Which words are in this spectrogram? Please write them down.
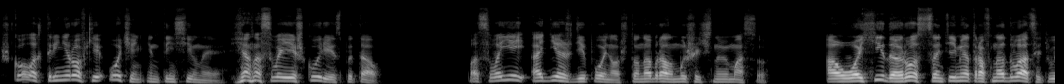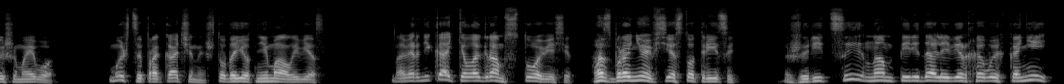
В школах тренировки очень интенсивные, я на своей шкуре испытал. По своей одежде понял, что набрал мышечную массу. А у Ахида рост сантиметров на 20 выше моего. Мышцы прокачаны, что дает немалый вес. Наверняка килограмм 100 весит, а с броней все 130. Жрецы нам передали верховых коней,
